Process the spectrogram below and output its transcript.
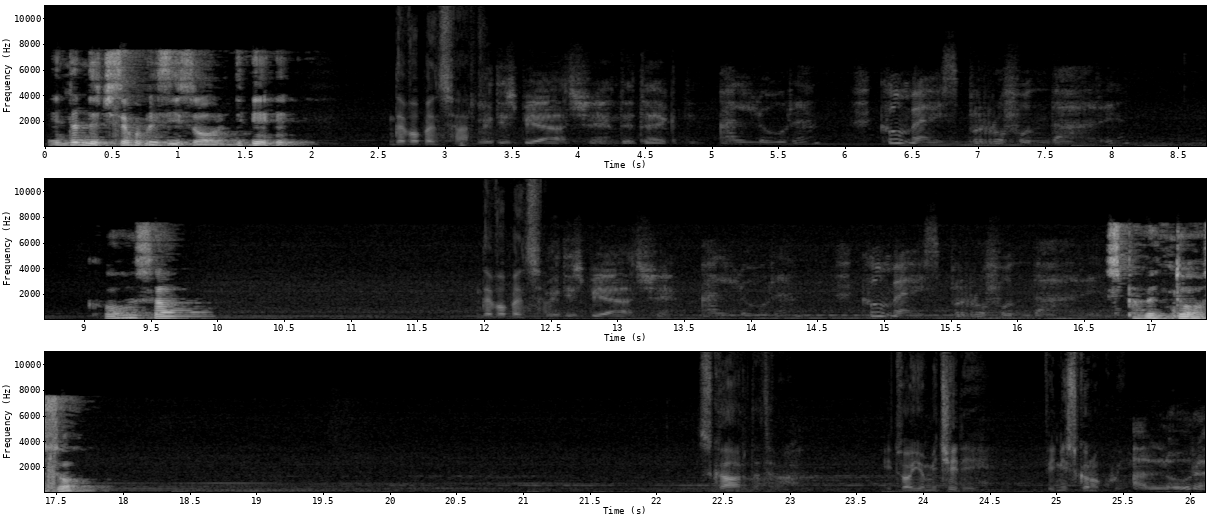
Intanto ci siamo presi i soldi. Devo pensarci. Mi dispiace, detective. Allora, com'è sprofondare? Cosa? Devo pensare. Mi dispiace. Allora, com'è sprofondare? Spaventoso. Scordatelo. I tuoi omicidi finiscono qui. Allora,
